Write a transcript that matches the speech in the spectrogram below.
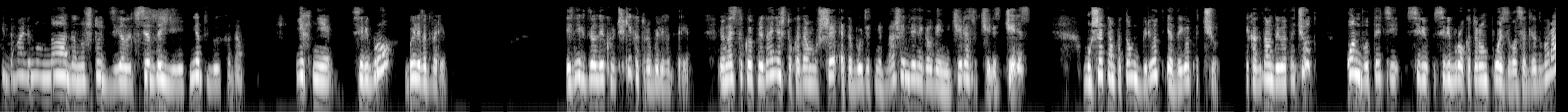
и давали, ну надо, ну что делать, все дают, нет выхода. Их серебро были во дворе. Из них делали крючки, которые были во дворе. И у нас такое предание, что когда Муше, это будет не в нашей недельной голове, не через, через, через, Муше там потом берет и отдает отчет. И когда он дает отчет, он вот эти серебро, которым он пользовался для двора,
